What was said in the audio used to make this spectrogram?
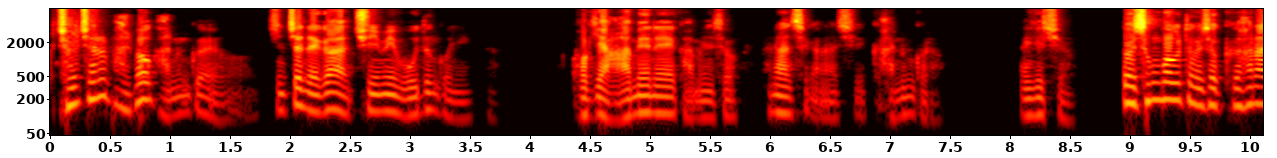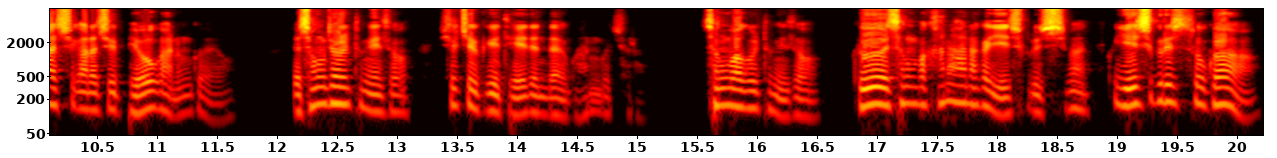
그 절차를 밟아 가는 거예요. 진짜 내가 주님이 모든 거니까. 거기 아멘에 가면서 하나씩 하나씩 가는 거라고. 알겠죠? 그 성막을 통해서 그 하나씩 하나씩 배워가는 거예요. 성전을 통해서 실제로 그게 돼야 된다고 하는 것처럼. 성막을 통해서 그 성막 하나하나가 예수 그리스도지만 그 예수 그리스도가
